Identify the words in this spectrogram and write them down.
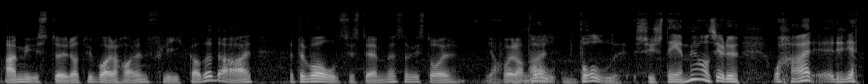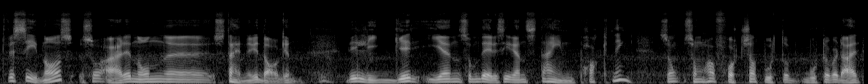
er mye større, at vi bare har en flik av det, det er dette vollsystemet som vi står foran her. Voldsystemet, ja, sier du. Og her, rett ved siden av oss, så er det noen uh, steiner i dagen. De ligger i en, som dere sier, en steinpakning som, som har fortsatt bortover, bortover der.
